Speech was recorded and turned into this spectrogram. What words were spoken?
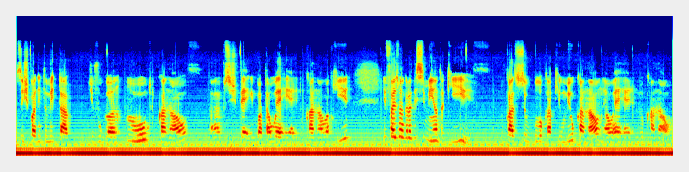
Vocês podem também estar divulgando um outro canal, tá? Vocês peguem, botar o URL do canal aqui e faz um agradecimento aqui. No caso, se eu colocar aqui o meu canal, né, o URL canal,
